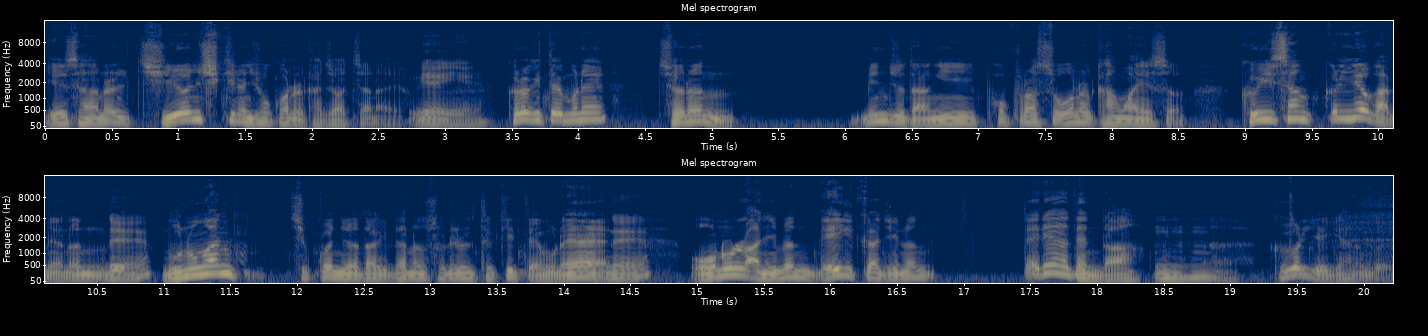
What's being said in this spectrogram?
예산을 지연시키는 효과를 가져왔잖아요. 예, 예. 그렇기 때문에 저는 민주당이 포플러스 원을 강화해서 그 이상 끌려가면은 네. 무능한 집권 여당이라는 소리를 듣기 때문에 네. 오늘 아니면 내일까지는 때려야 된다. 음흠. 아, 그걸 얘기하는 거예요.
